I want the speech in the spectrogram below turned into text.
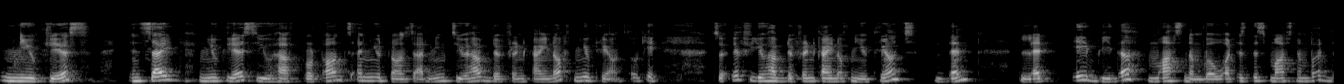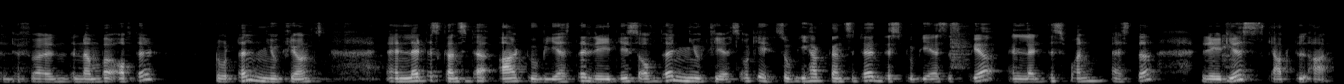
nucleus inside nucleus you have protons and neutrons that means you have different kind of nucleons okay so if you have different kind of nucleons then let a be the mass number. What is this mass number? The, the number of the total nucleons. And let us consider R to be as the radius of the nucleus. Okay, so we have considered this to be as a sphere and let this one as the radius capital R.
